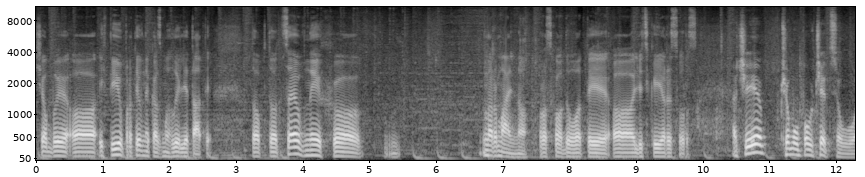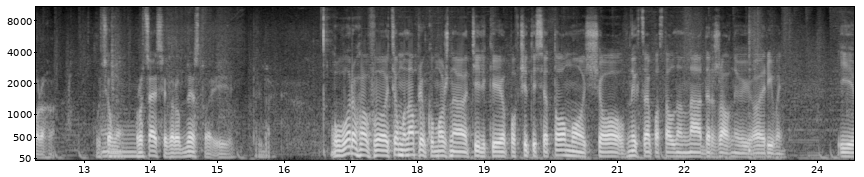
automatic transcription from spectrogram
щоб FPU противника змогли літати. Тобто це в них нормально розходувати е, людський ресурс. А чи є чому повчитися у ворога у цьому процесі виробництва і так далі? У ворога в цьому напрямку можна тільки повчитися тому, що в них це поставлено на державний е, рівень. І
